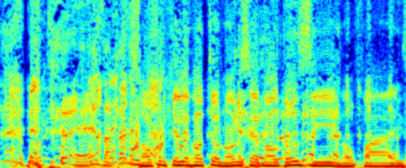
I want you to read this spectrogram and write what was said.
é, exatamente. Só porque ele errou teu nome, você é maldosinho, não faz.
